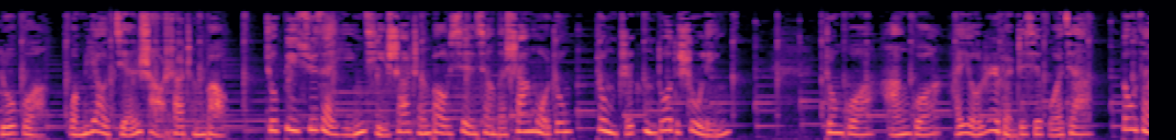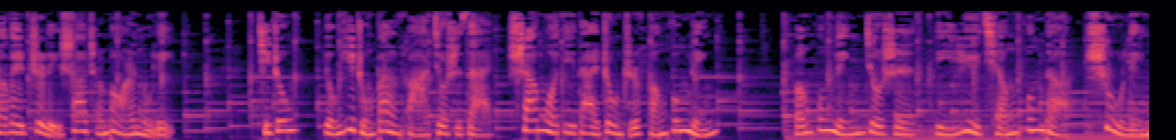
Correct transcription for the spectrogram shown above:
如果我们要减少沙尘暴，就必须在引起沙尘暴现象的沙漠中种植更多的树林。中国、韩国还有日本这些国家。都在为治理沙尘暴而努力，其中有一种办法就是在沙漠地带种植防风林。防风林就是抵御强风的树林。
